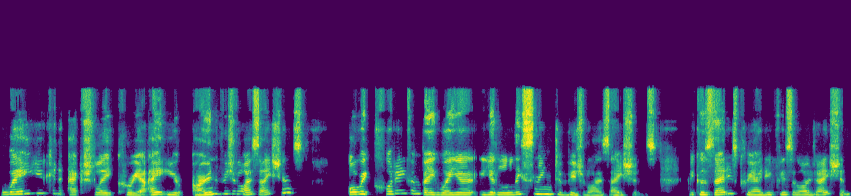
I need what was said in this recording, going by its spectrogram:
where you can actually create your own visualizations, or it could even be where you're, you're listening to visualizations, because that is creative visualization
